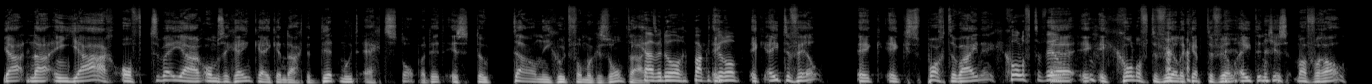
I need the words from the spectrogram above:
ja, na een jaar of twee jaar om zich heen keken en dachten, dit moet echt stoppen. Dit is totaal niet goed voor mijn gezondheid. gaan we door, ik pak het weer op. ik, eet te veel. Ik, ik sport te weinig. Golf te veel. Eh, ik, ik golf te veel, ik heb te veel etentjes. Maar vooral,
